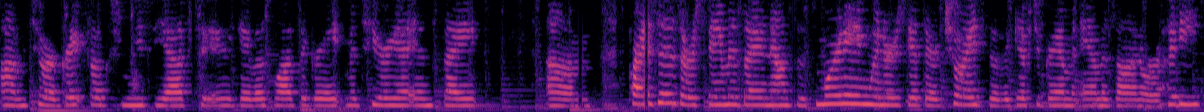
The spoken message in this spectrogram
um, to our great folks from UCF, to gave us lots of great materia insight. Um, prices are same as I announced this morning. Winners get their choice of a giftogram in Amazon or a hoodie,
